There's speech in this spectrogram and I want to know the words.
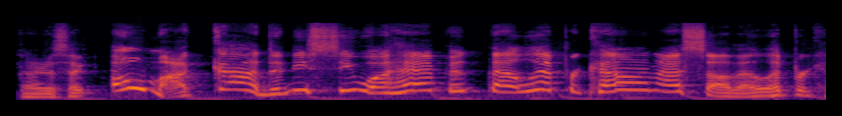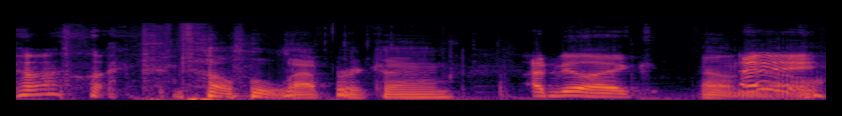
they're just like, oh my god, did you see what happened? That leprechaun? I saw that leprechaun. Like, the leprechaun. I'd be like, Oh Hey. no.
